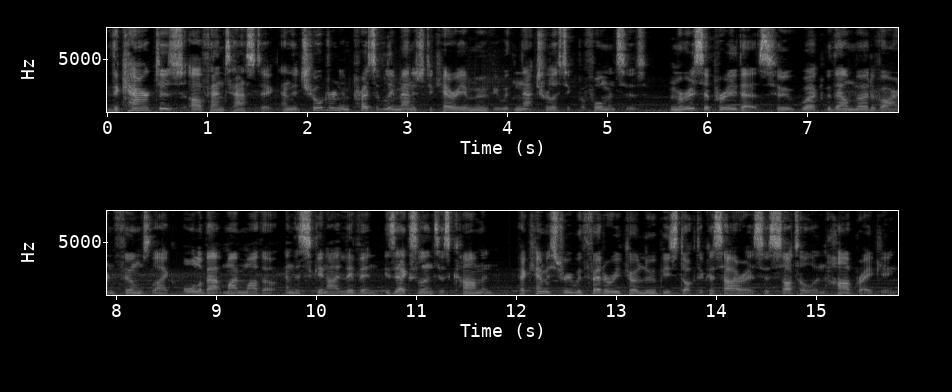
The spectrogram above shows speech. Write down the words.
The characters are fantastic, and the children impressively manage to carry a movie with naturalistic performances. Marisa Paredes, who worked with Almodovar in films like All About My Mother and The Skin I Live In, is excellent as Carmen. Her chemistry with Federico Luppi's Dr. Casares is subtle and heartbreaking.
